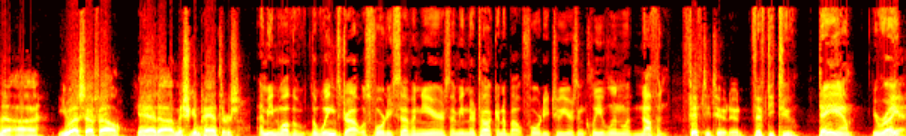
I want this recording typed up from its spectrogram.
the uh, USFL, you had uh, Michigan Panthers. I mean, while the the Wings drought was 47 years, I mean they're talking about 42 years in Cleveland with nothing. 52, dude. 52. Damn, you're right. Yeah.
